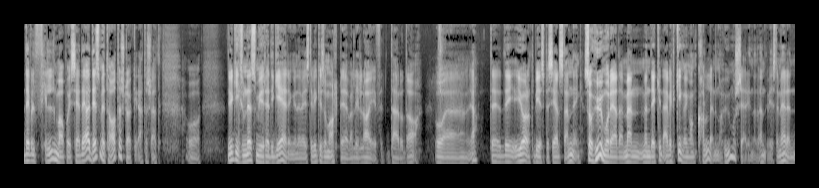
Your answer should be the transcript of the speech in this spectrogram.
Det er vel filmer på i CD. Det er det som er teaterstykket, rett og slett. Og det virker ikke som det er så mye redigering underveis. Det virker som alt er veldig live der og da. Og eh, ja, det, det gjør at det blir en spesiell stemning. Så humor er det, men, men det er ikke, jeg vil ikke engang kalle det noen humorserie nødvendigvis. Det er mer en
